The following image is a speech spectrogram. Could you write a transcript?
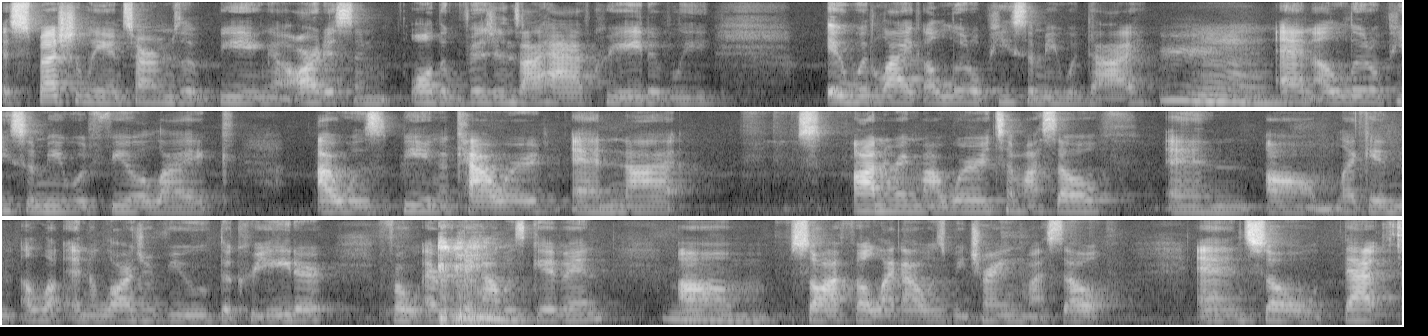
especially in terms of being an artist and all the visions I have creatively it would like a little piece of me would die. Mm. And a little piece of me would feel like I was being a coward and not honoring my word to myself and um, like in a in a larger view the creator for everything I was given. Um, so I felt like I was betraying myself, and so that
